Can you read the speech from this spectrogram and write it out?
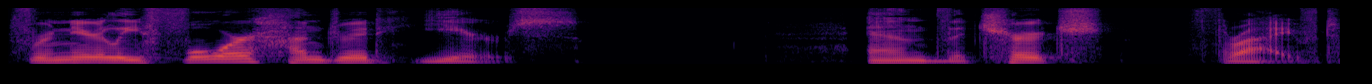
for nearly 400 years. And the church thrived.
